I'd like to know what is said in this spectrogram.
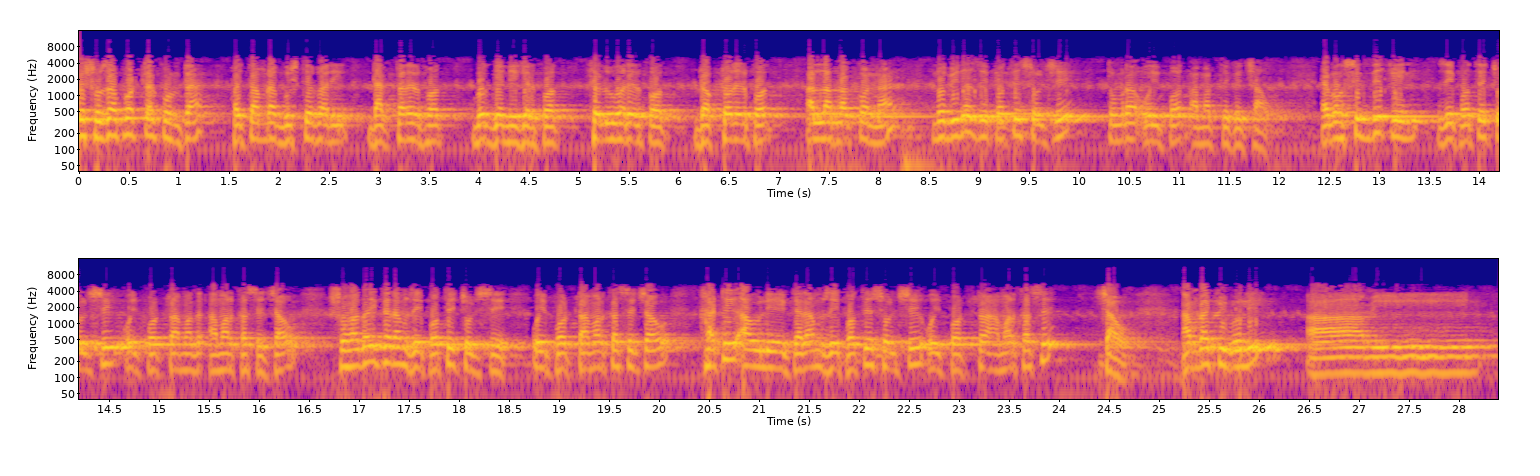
সে সোজা পথটা কোনটা? হয়তো আমরা বুঝতে পারি ডাক্তারের পথ, বৈজ্ঞানিকের পথ খেলুয়ারের পথ, ডক্টরের পথ। আল্লাহ ভাগ্য না, নবীরা যে পথে চলছে, তোমরা ওই পথ আমার থেকে চাও। এবং সিদ্দিকিন যে পথে চলছে, ওই পথটা আমাদের আমার কাছে চাও। সোহাদাই কেরাম যে পথে চলছে, ওই পথটা আমার কাছে চাও। খাটি আউলি কেরাম যে পথে চলছে, ওই পথটা আমার কাছে চাও। আমরা কি বলি? আমিন।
